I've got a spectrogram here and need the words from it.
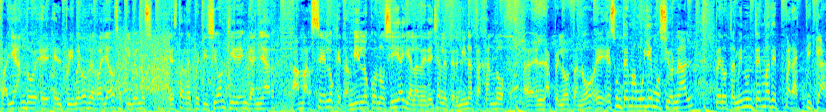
fallando el, el primero de rayados. Aquí vemos esta repetición. Quiere engañar a Marcelo, que también lo conocía, y a la derecha le termina atajando eh, la pelota, ¿no? Eh, es un tema muy emocional, pero también un tema de practicar,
